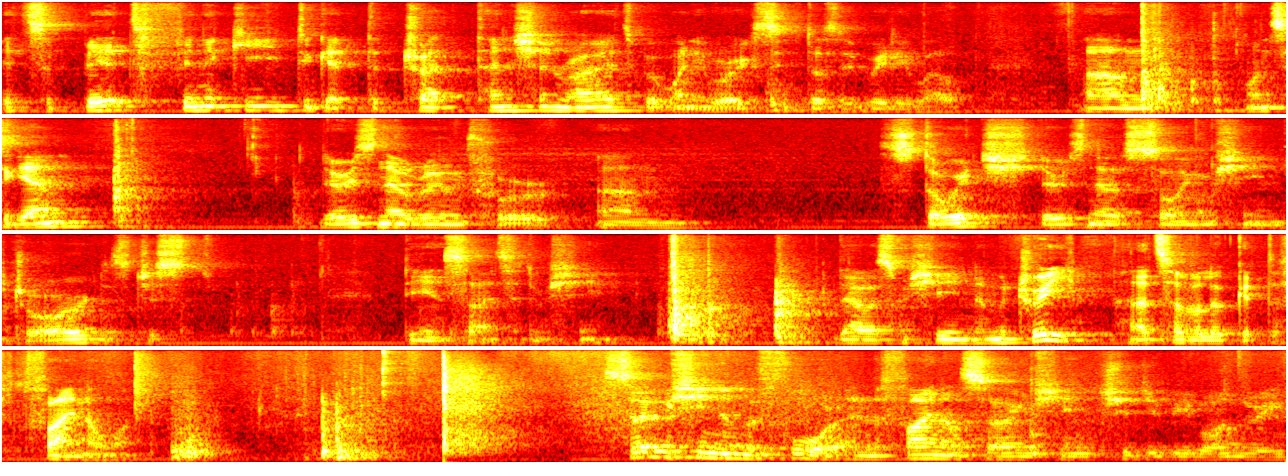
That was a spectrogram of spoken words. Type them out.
it's a bit finicky to get the thread tension right, but when it works, it does it really well. Um, once again, there is no room for um, storage. There is no sewing machine drawer. It's just the insides of the machine. That was machine number three. Let's have a look at the final one. Sewing machine number four and the final sewing machine, should you be wondering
